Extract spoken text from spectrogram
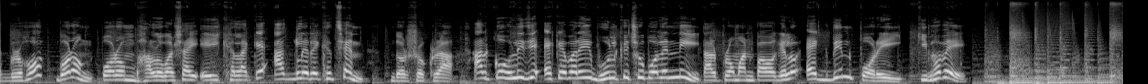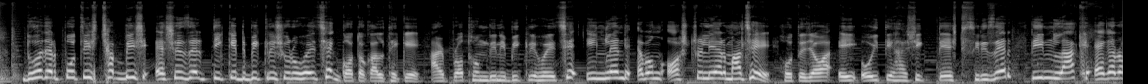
আগ্রহ, বরং পরম ভালোবাসায় এই খেলাকে আগলে রেখেছেন দর্শকরা। আর কোহলি যে একেবারেই ভুল কিছু বলেননি, তার প্রমাণ পাওয়া গেল একদিন পরেই। কীভাবে? দু হাজার পঁচিশ ছাব্বিশ এসেজের টিকিট বিক্রি শুরু হয়েছে গতকাল থেকে। আর প্রথম দিনই বিক্রি হয়েছে ইংল্যান্ড এবং অস্ট্রেলিয়ার মাঝে। হতে যাওয়া এই ঐতিহাসিক টেস্ট সিরিজের তিন লাখ এগারো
